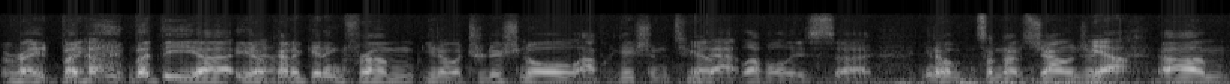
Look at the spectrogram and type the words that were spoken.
right? But Yeah. but the uh, you know Yeah. kind of getting from you know a traditional application to Yep. that level is uh, you know sometimes challenging. Yeah. Um,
